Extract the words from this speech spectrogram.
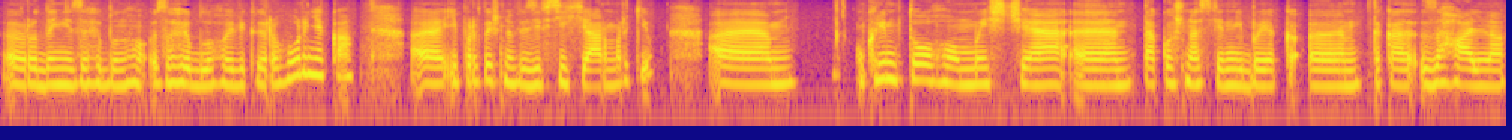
родині загиблого загиблого Віктора Гурняка і практично зі всіх ярмарків. Окрім того, ми ще е, також у нас є ніби як е, така загальна,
